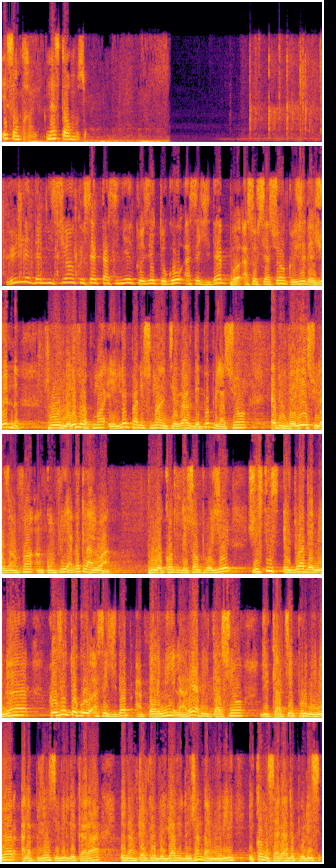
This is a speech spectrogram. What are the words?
et centrale. Nestor Mozo. L'une des missions que s'est assignée Creuset Togo à CJDEP, Association Creuset des jeunes pour le développement et l'épanouissement intégral des populations, est de veiller sur les enfants en conflit avec la loi. Pour le compte de son projet Justice et droits des mineurs, Creuset Togo à CJDEP a permis la réhabilitation du quartier pour mineurs à la prison civile de Kara et dans quelques brigades de gendarmerie et commissariats de police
